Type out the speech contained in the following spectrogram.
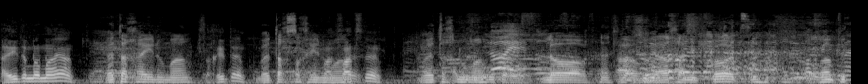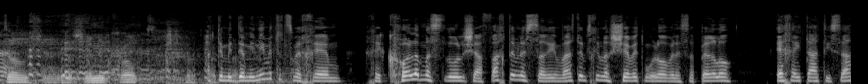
הייתם במעיין? בטח היינו, מה? שחיתם? בטח שחינו, מה? קפצתם? בטח נו מה. לא, לא, נראה לך נקפוץ. מה פתאום שנקפוץ. אתם מדמיינים את עצמכם אחרי כל המסלול שהפכתם לשרים, ואז אתם צריכים לשבת מולו ולספר לו איך הייתה הטיסה?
